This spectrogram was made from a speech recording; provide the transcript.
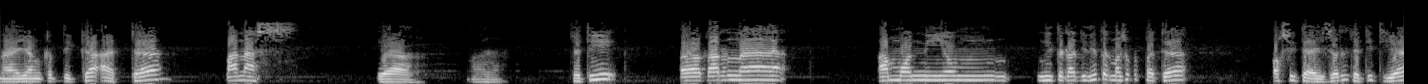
Nah, yang ketiga ada panas. Ya. Nah, jadi eh, karena amonium nitrat ini termasuk kepada oxidizer, jadi dia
